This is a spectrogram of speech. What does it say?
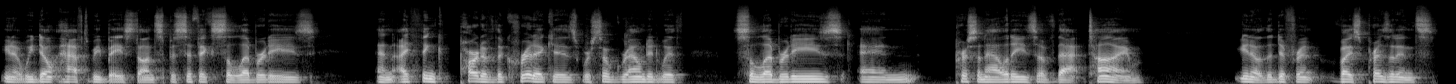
you know we don't have to be based on specific celebrities. And i think part of the critic is we're so grounded with celebrities and personalities of that time. You know the different vice presidents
